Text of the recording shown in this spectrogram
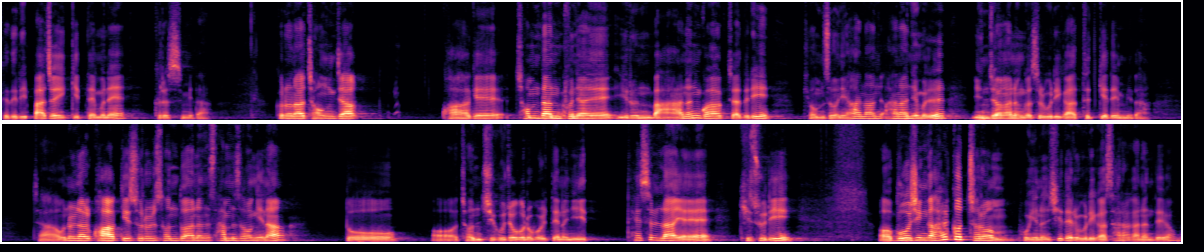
그들이 빠져 있기 때문에 그렇습니다. 그러나 정작 과학의 첨단 분야에 이른 많은 과학자들이 겸손히 하나, 님을 인정하는 것을 우리가 듣게 됩니다. 자, 오늘날 과학 기술을 선도하는 삼성이나 또전 어, 지구적으로 볼 때는 이 테슬라의 기술이 어, 무엇인가 할 것처럼 보이는 시대를 우리가 살아가는데요.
